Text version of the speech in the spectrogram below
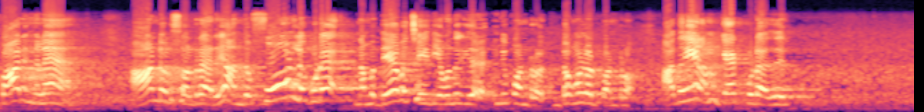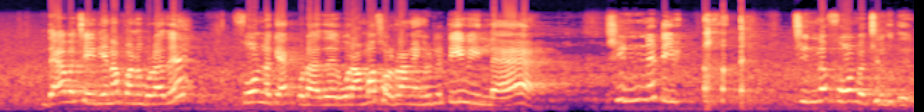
பாருங்களேன் ஆண்டவர் சொல்கிறாரு அந்த ஃபோனில் கூட நம்ம தேவ செய்தியை வந்து இது- இது பண்ணுறோம் டவுன்லோட் பண்ணுறோம் அதையே நம்ம கேட்கக்கூடாது. தேவ செய்தி என்ன பண்ணக்கூடாது? ஃபோனில் கேட்கக்கூடாது. ஒரு அம்மா சொல்கிறாங்க எங்கள் வீட்டில் டிவி இல்லை. சின்ன டிவி சின்ன ஃபோன் வச்சுருக்குது.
